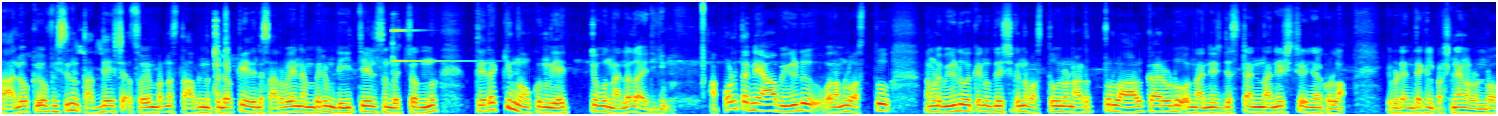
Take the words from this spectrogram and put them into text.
താലൂക്ക് ഓഫീസിലും തദ്ദേശ സ്വയംഭരണ സ്ഥാപനത്തിലൊക്കെ ഇതിന്റെ സർവേ നമ്പരും ഡീറ്റെയിൽസും വെച്ചൊന്ന് തിരക്കി നോക്കുന്നത് ഏറ്റവും നല്ലതായിരിക്കും. അപ്പോൾ തന്നെ ആ വീട് നമ്മൾ വസ്തു നമ്മൾ വീട് വെക്കാൻ ഉദ്ദേശിക്കുന്ന വസ്തുവിനോട് അടുത്തുള്ള ആൾക്കാരോട് ഒന്ന് അന്വേഷിച്ച് ജസ്റ്റ് ഒന്ന് അന്വേഷിച്ച് കഴിഞ്ഞാൽ കൊള്ളാം. ഇവിടെ എന്തെങ്കിലും പ്രശ്നങ്ങളുണ്ടോ?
